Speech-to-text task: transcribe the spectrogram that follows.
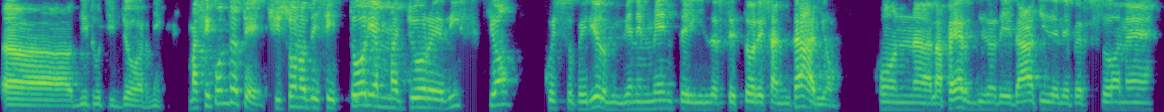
uh, di tutti i giorni. Ma secondo te ci sono dei settori a maggiore rischio? Questo periodo mi viene in mente il settore sanitario, con la perdita dei dati delle persone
